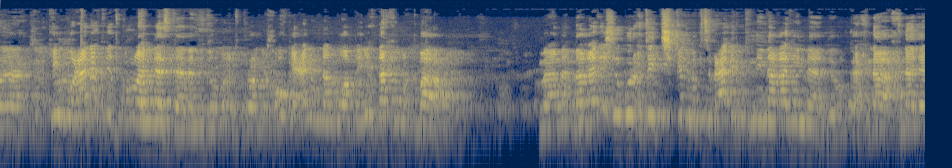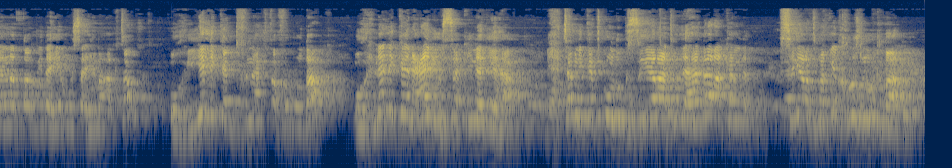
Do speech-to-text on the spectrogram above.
آه كاين معاناة اللي ذكروها الناس دابا اللي ذكروها الاخوه من المواطنين داخل المقبرة. ما ما, ما غاديش نقولوا حتى يتشكل المكتب عادي كلنا غادي نديرو. حنا حنا لأن الضربيده هي المساهمة أكثر. وهي اللي كتدفن أكثر في الروضة وهنا اللي كنعانيو الساكنه ديالها. حتى ملي كتكون دوك الزيارات ولا هذا راه السيارات ما كيدخلوش من المقبره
